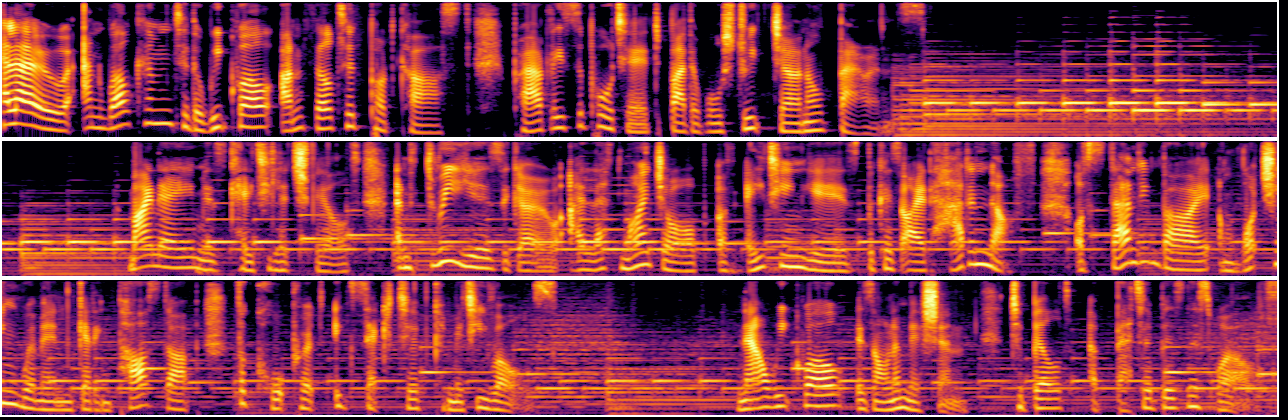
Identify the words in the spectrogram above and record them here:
Hello, and welcome to the WeQual Unfiltered podcast, proudly supported by the Wall Street Journal Barron's. My name is Katie Litchfield, and three years ago, I left my job of 18 years because I had had enough of standing by and watching women getting passed up for corporate executive committee roles. Now, WeQual is on a mission to build a better business world.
